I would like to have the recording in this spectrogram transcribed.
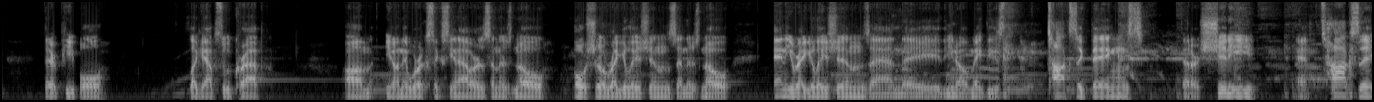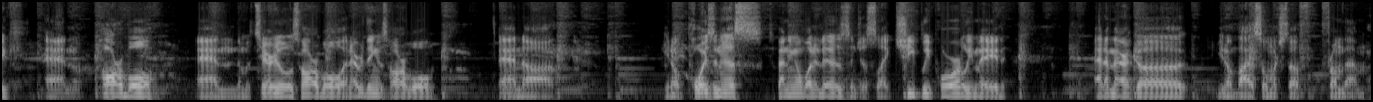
their people like absolute crap. Um, you know, and they work 16 hours and there's no OSHA regulations and there's no any regulations and they, you know, make these toxic things that are shitty and toxic and horrible. And the material is horrible and everything is horrible. And uh you know poisonous depending on what it is and just like cheaply poorly made. And america you know buy so much stuff from them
